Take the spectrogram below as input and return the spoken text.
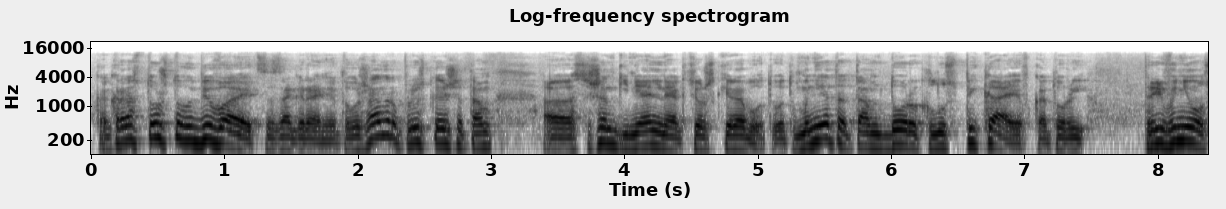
как раз то, что выбивается за грань этого жанра, плюс, конечно, там э, совершенно гениальные актерские работы. Вот мне-то там дорог Луспекаев, который привнес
